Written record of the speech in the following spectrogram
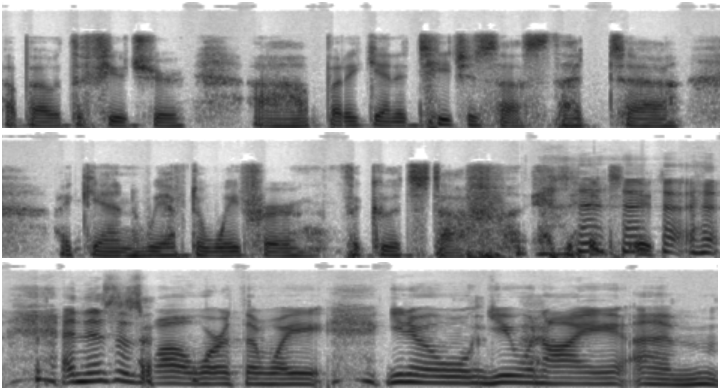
about the future. Uh, but again, it teaches us that, uh, again, we have to wait for the good stuff. It, it, it, and this is well worth the wait. You know, you and I um,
